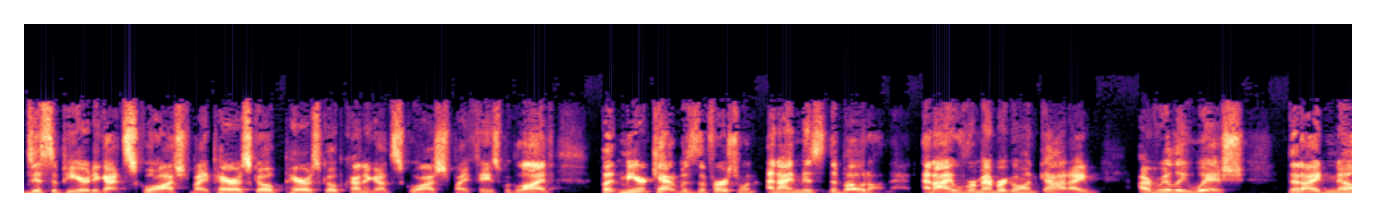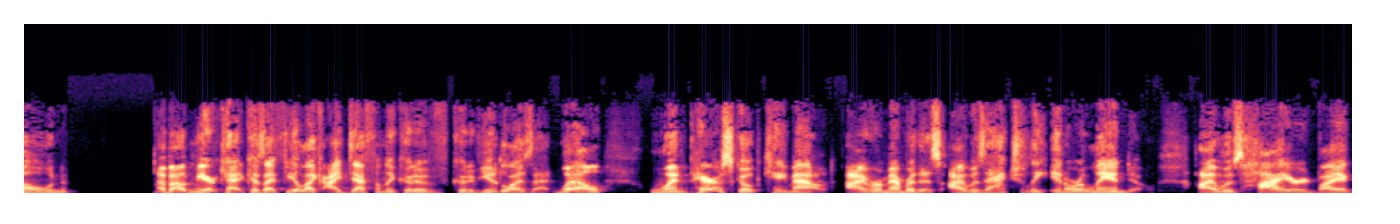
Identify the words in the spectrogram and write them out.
disappeared. It got squashed by Periscope. Periscope kind of got squashed by Facebook Live. But Meerkat was the first one. And I missed the boat on that. And I remember going, God, I, I really wish that I'd known about Meerkat because I feel like I definitely could have could have utilized that. Well, when Periscope came out, I remember this. I was actually in Orlando. I was hired by a,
